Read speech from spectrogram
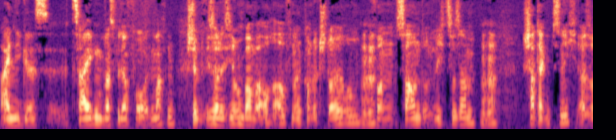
einiges äh, zeigen, was wir da vor Ort machen. Stimmt, Visualisierung bauen wir auch auf, ne? Komplett Steuerung Mhm. von Sound und Licht zusammen. Mhm. Shutter gibt's nicht, also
